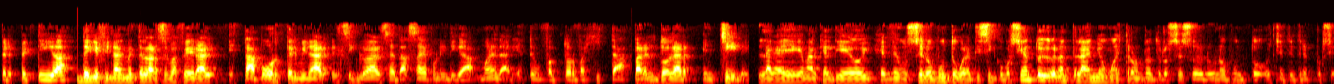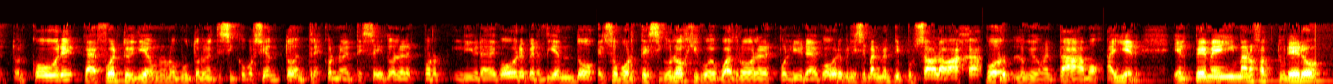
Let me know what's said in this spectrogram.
perspectivas de que finalmente la Reserva Federal está por terminar el ciclo de alza de tasa de política monetaria. Este es un factor bajista para el dólar en Chile. La caída que marca el día de hoy es de un 0.45% y durante el año muestra un retroceso del 1.83%. El cobre cae fuerte hoy día un 1.95% en 3,96 dólares por libra de cobre, perdiendo el soporte psicológico de 4 dólares por libra de cobre, principalmente impulsado a la baja por lo que comentábamos ayer. El PMI manufacturero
